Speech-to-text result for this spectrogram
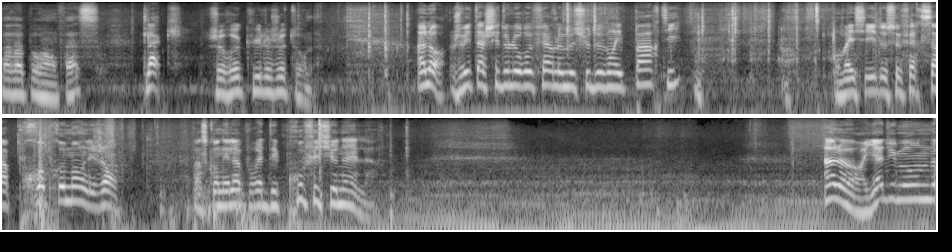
par rapport à en face, clac, je recule, je tourne. Alors, je vais tâcher de le refaire, le monsieur devant est parti. On va essayer de se faire ça proprement les gens, parce qu'on est là pour être des professionnels. Alors, il y a du monde,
